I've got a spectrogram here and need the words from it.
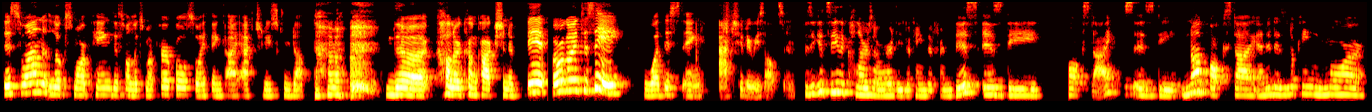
This one looks more pink, this one looks more purple, so I think I actually screwed up the color concoction a bit. But we're going to see what this thing actually results in. As you can see, the colors are already looking different. This is the box dye. This is the not box dye and it is looking more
